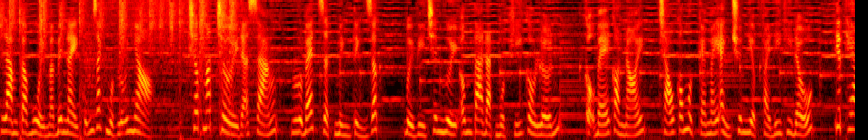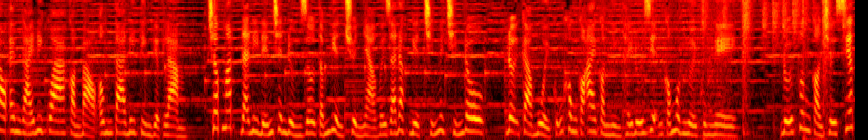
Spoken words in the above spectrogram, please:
làm cả buổi mà bên này cũng rách một lỗ nhỏ. Chớp mắt trời đã sáng, Robert giật mình tỉnh giấc, bởi vì trên người ông ta đặt một khí cầu lớn. Cậu bé còn nói, cháu có một cái máy ảnh chuyên nghiệp phải đi thi đấu. Tiếp theo em gái đi qua còn bảo ông ta đi tìm việc làm. Chớp mắt đã đi đến trên đường dơ tấm biển chuyển nhà với giá đặc biệt 99 đô. Đợi cả buổi cũng không có ai còn nhìn thấy đối diện có một người cùng nghề. Đối phương còn chơi xiếc,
